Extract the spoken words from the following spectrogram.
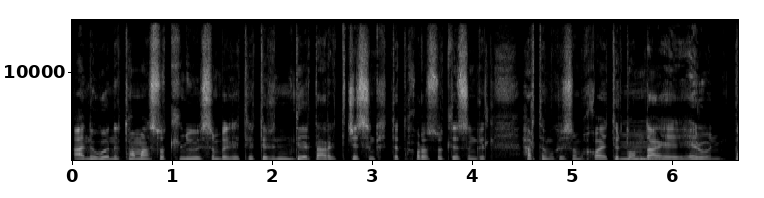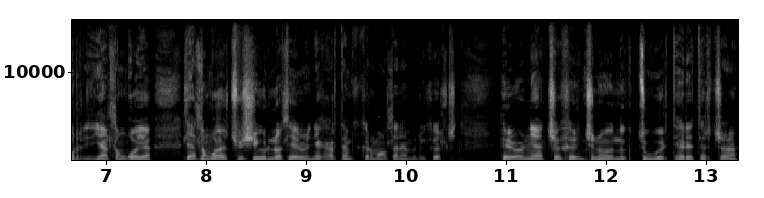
А нөгөө нэг том асуудал нь юу байсан бэ гэхээр тэрэн дээр дарагдчихсэн гэхдээ давхар асуудал байсан гэл хар тамхисэн байхгүй. Тэр дундаа heroin бүр ялангуяа ялангуяа ч биш ер нь бол heroin яг хар тамхи гэхээр Монголын амар их болчихно. Heroin яаж ч гэхээр чинь нэг зүгээр тариа тарж байгаа.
